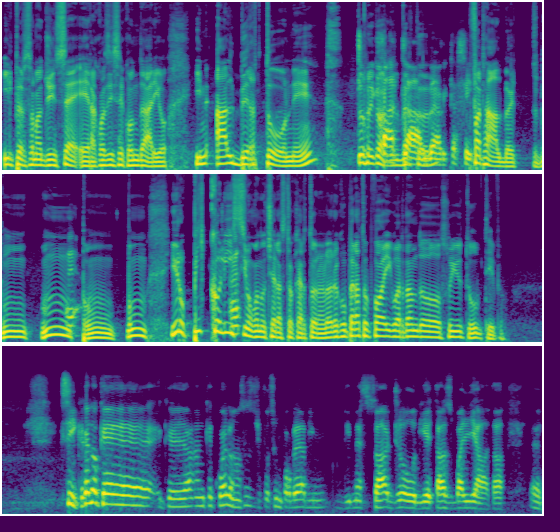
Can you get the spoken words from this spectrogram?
il personaggio in sé, era quasi secondario, in Albertone... Tu lo ricordi Fat Albertone? Albert, sì. Fat Albert. Mm, mm, Eh. pum, pum. Io ero piccolissimo quando c'era sto cartone, l'ho recuperato poi guardando su YouTube, tipo. Sì, credo che, che anche quello, non so se ci fosse un problema di, di messaggio o di età sbagliata. Eh,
